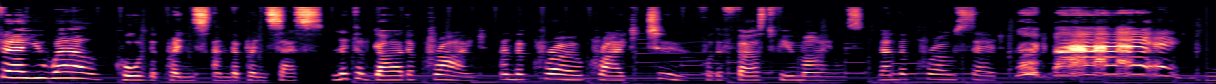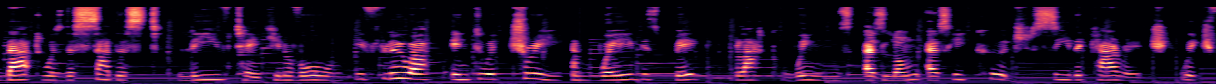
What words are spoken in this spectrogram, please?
fare you well, called the prince and the princess. Little Gerda cried, and the crow cried too for the first few miles. Then the crow said, Goodbye! That was the saddest leave taking of all. He flew up into a tree and waved his big black wings as long as he could see the carriage, which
